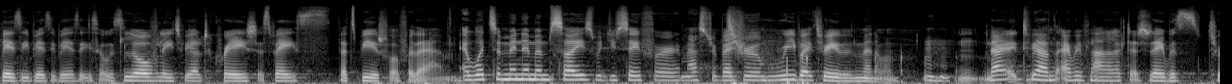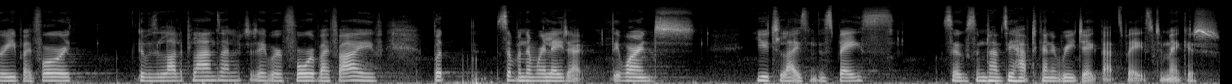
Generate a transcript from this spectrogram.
busy, busy, busy. So it's lovely to be able to create a space that's beautiful for them. And what's a minimum size, would you say, for a master bedroom? Three by three would be minimum. Mm. Now, to be honest, every plan I looked at today was three by four. There was a lot of plans I looked at today were four by five, but some of them were laid out. They weren't utilising the space. So sometimes you have to kind of rejig that space to make it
